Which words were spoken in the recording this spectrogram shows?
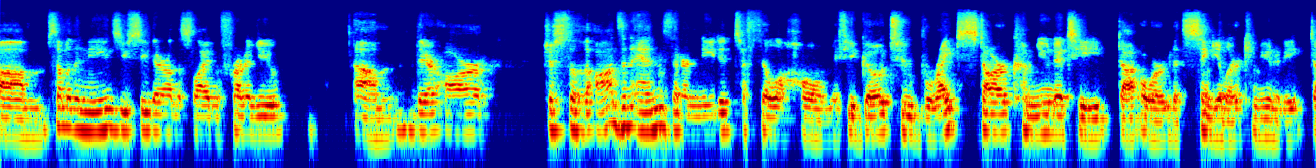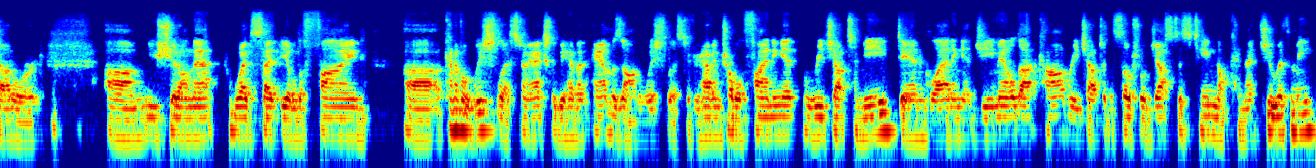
Um, some of the needs you see there on the slide in front of you, um, there are just so the odds and ends that are needed to fill a home. If you go to brightstarcommunity.org, that's singular community.org, um, you should on that website be able to find uh, kind of a wish list. And actually, we have an Amazon wish list. If you're having trouble finding it, reach out to me, Dan Gladding at gmail.com. Reach out to the social justice team, they'll connect you with me.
